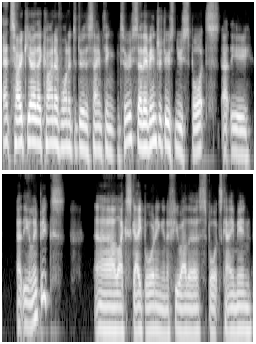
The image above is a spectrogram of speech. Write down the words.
at Tokyo, they kind of wanted to do the same thing too. So they've introduced new sports at the at the Olympics, uh, like skateboarding and a few other sports came in.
